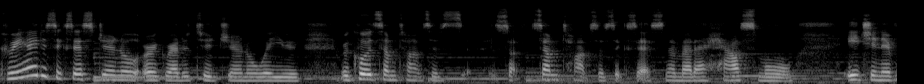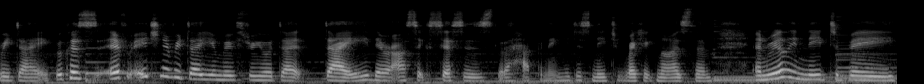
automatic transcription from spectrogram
Create a success journal or a gratitude journal where you record some types of some types of success, no matter how small, each and every day. Because every, each and every day you move through your day, day, there are successes that are happening. You just need to recognize them, and really need to be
